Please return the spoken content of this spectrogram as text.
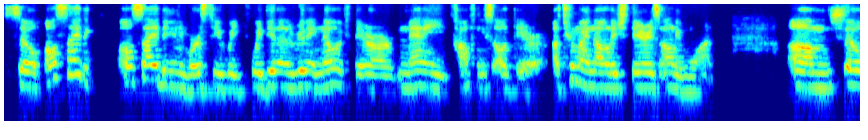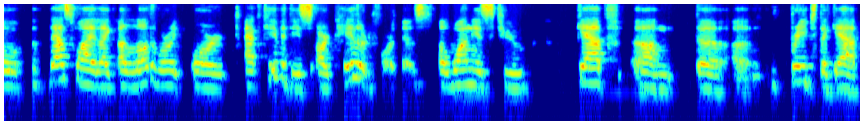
So outside the, outside the university, we, we didn't really know if there are many companies out there. Uh, to my knowledge, there is only one. Um, so that's why like a lot of our, our activities are tailored for this. Uh, one is to gap um, the uh, bridge the gap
